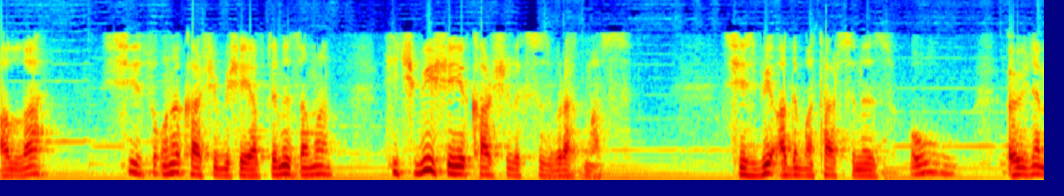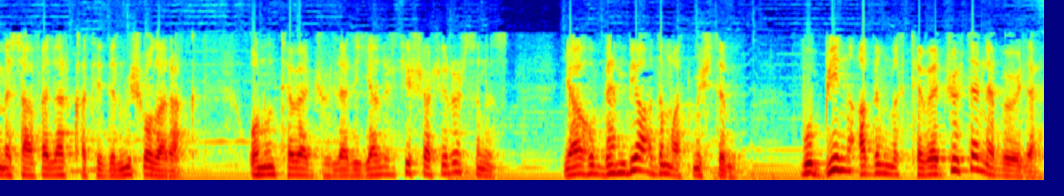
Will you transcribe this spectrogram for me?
Allah siz ona karşı bir şey yaptığınız zaman hiçbir şeyi karşılıksız bırakmaz. Siz bir adım atarsınız, o öyle mesafeler kat edilmiş olarak onun teveccühleri gelir ki şaşırırsınız. Yahu ben bir adım atmıştım. Bu bin adımlık teveccüh de ne böyle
